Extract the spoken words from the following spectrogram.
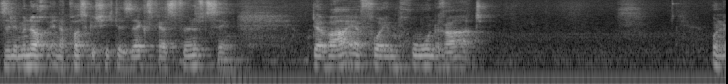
sind immer noch in Apostelgeschichte 6, Vers 15, da war er vor dem Hohen Rat. Und,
